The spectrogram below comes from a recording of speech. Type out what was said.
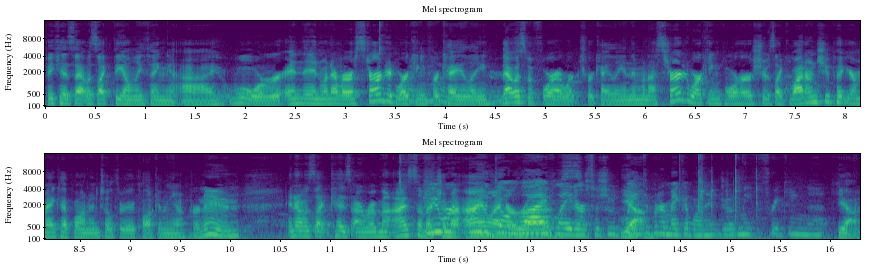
Because that was like the only thing I wore. And then whenever I started working for Kaylee, that was before I worked for Kaylee. And then when I started working for her, she was like, Why don't you put your makeup on until three o'clock in the afternoon? And I was like, Because I rub my eyes so much we and were my we would eyeliner go live rubs." later, so she would Yeah. wait to put her makeup on. It drove me freaking nuts. Yeah,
